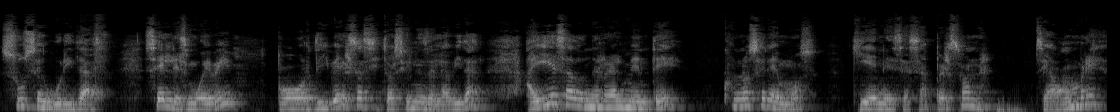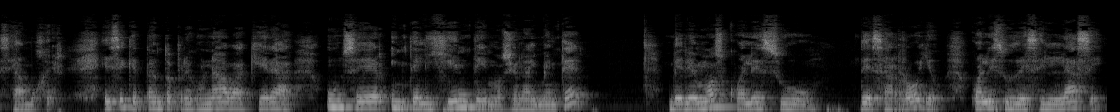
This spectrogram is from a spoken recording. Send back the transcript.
su seguridad se les mueve por diversas situaciones de la vida, ahí es a donde realmente conoceremos quién es esa persona sea hombre, sea mujer. Ese que tanto pregonaba que era un ser inteligente emocionalmente, veremos cuál es su desarrollo, cuál es su desenlace,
